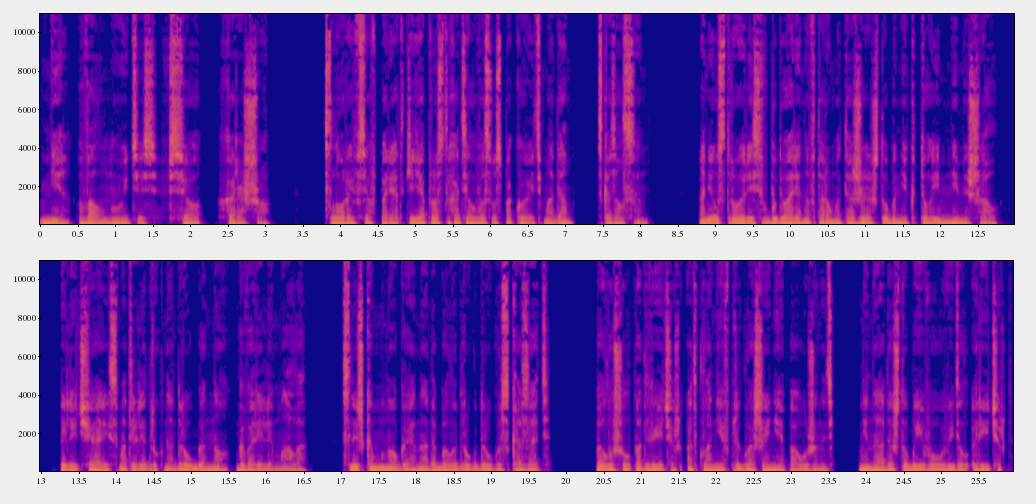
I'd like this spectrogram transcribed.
«Не волнуйтесь, все хорошо». «С Лорой все в порядке, я просто хотел вас успокоить, мадам», — сказал сын. Они устроились в будуаре на втором этаже, чтобы никто им не мешал. Пили чай, смотрели друг на друга, но говорили мало. Слишком многое надо было друг другу сказать. Пэл ушел под вечер, отклонив приглашение поужинать. Не надо, чтобы его увидел Ричард.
